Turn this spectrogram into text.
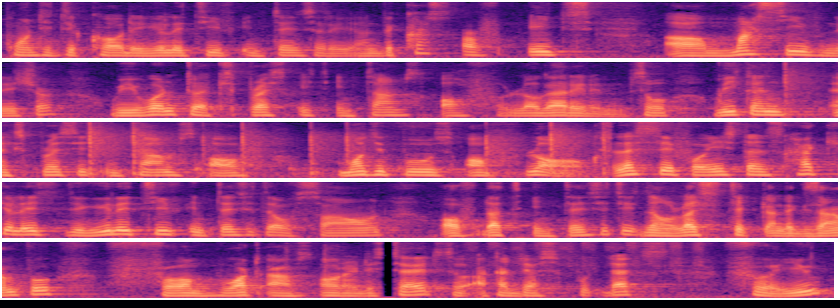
quantity called the relative intensity. And because of its uh, massive nature, we want to express it in terms of logarithm. So we can express it in terms of multiples of log. Let's say, for instance, calculate the relative intensity of sound of that intensity. Now, let's take an example from what I've already said. So I can just put that for you.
